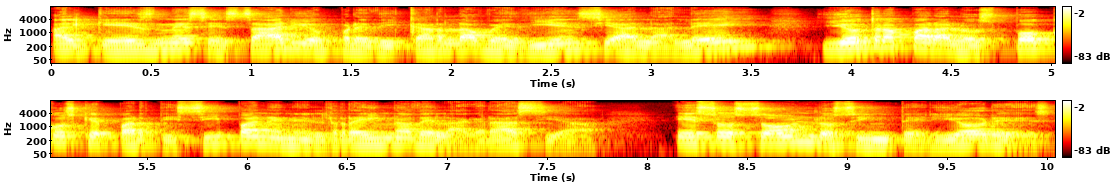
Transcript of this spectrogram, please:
al que es necesario predicar la obediencia a la ley, y otra para los pocos que participan en el reino de la gracia. Esos son los interiores,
